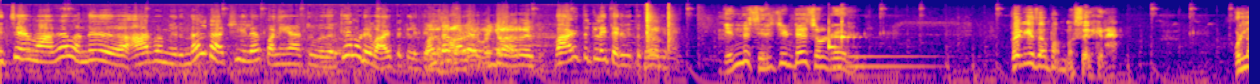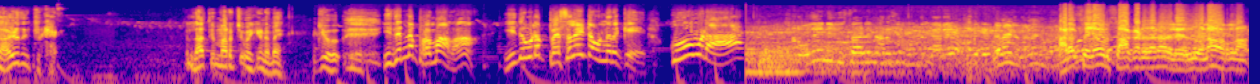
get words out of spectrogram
நிச்சயமாக வந்து ஆர்வம் இருந்தால் கட்சியில பணியாற்றுவதற்கு என்னுடைய வாழ்த்துக்களை வாழ்த்துக்களை தெரிவித்துக் கொள்கிறேன். என்ன சிரிச்சுட்டே சொல்றேன்? வெளியே தான் அம்மா சரிக்கிறேன். உள்ள அழுதுட்டு இருக்கேன். எல்லாத்தையும் மறைச்சு வைக்கணுமே. இது என்ன பிரமாதம்? இது விட பெசலைட்ட ஒண்ணு இருக்கு. கூவுடா. உதயநிதி ஸ்டாலின் அரசியல் வந்திருக்காரு. அரசியல ஒரு சாக்கடை தானே அதுல எது வேணா வரலாம்.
